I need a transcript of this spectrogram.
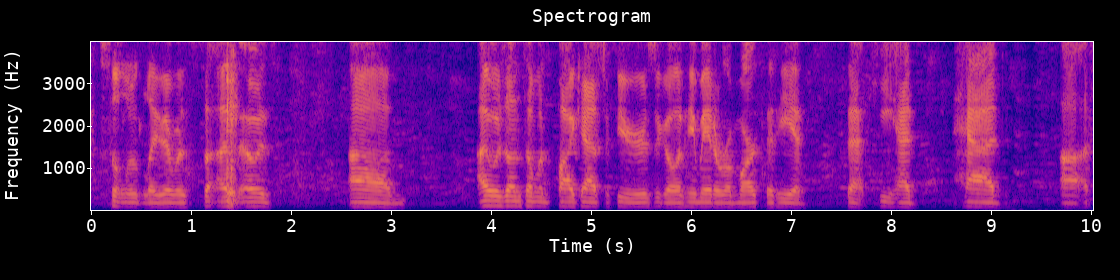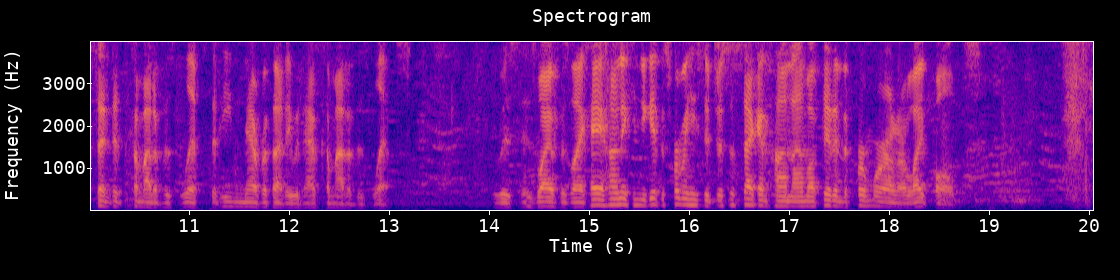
Absolutely, there was I, I was, um, I was on someone's podcast a few years ago, and he made a remark that he had that he had had uh, a sentence come out of his lips that he never thought he would have come out of his lips. It was his wife was like, "Hey, honey, can you get this for me?" He said, "Just a second, hon. I'm updating the firmware on our light bulbs."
